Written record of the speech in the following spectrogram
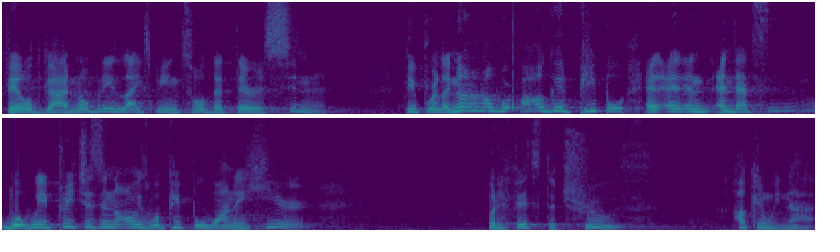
failed God. Nobody likes being told that they're a sinner. People are like, no, no, no, we're all good people. And, and, and that's what we preach isn't always what people want to hear. But if it's the truth, how can we not?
